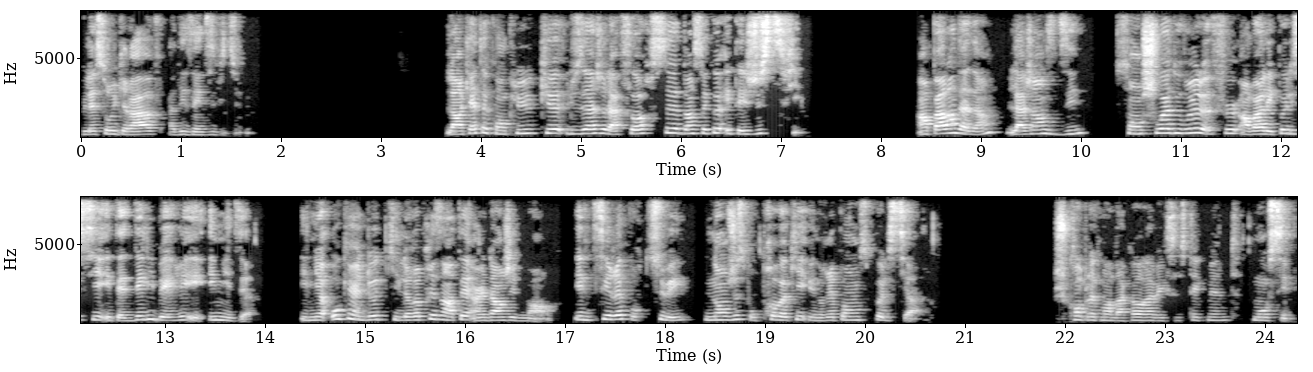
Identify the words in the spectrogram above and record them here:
blessure grave à des individus. L'enquête a conclu que l'usage de la force dans ce cas était justifié. En parlant d'Adam, l'agence dit son choix d'ouvrir le feu envers les policiers était délibéré et immédiat. Il n'y a aucun doute qu'il représentait un danger de mort. Il tirait pour tuer, non juste pour provoquer une réponse policière. Je suis complètement d'accord avec ce statement. Moi aussi.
